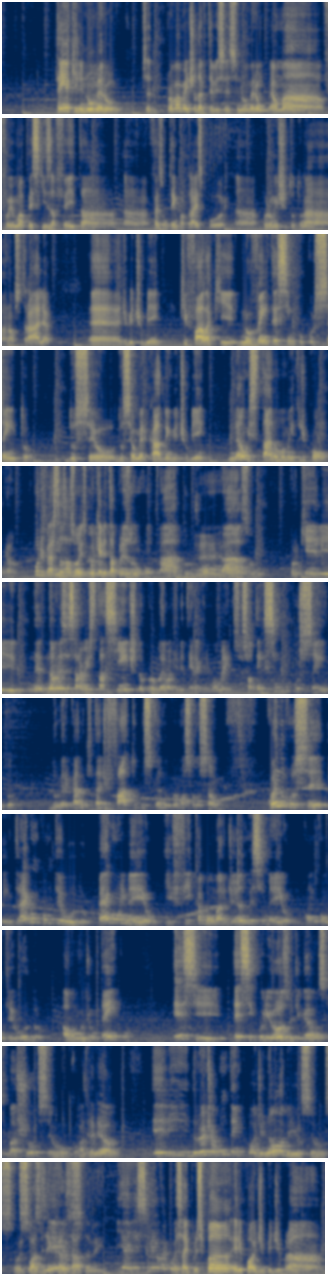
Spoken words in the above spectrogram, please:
tem aquele número, você provavelmente já deve ter visto esse número, é uma, foi uma pesquisa feita uh, faz um tempo atrás por, uh, por um instituto na, na Austrália é, de B2B, que fala que 95% do seu, do seu mercado em B2B não está no momento de compra. Por diversas Sim. razões. Porque ele está preso num contrato de é. longo prazo, porque ele não necessariamente está ciente do problema que ele tem naquele momento. Você só tem 5% do mercado que está de fato buscando por uma solução. Quando você entrega um conteúdo, pega um e-mail e fica bombardeando esse e-mail com conteúdo ao longo de um tempo, esse, esse curioso, digamos, que baixou o seu conteúdo, Material. Ele durante algum tempo pode não abrir os seus, os seus pode se cansar também. E aí esse e-mail vai começar a ir para o spam, ele pode pedir para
